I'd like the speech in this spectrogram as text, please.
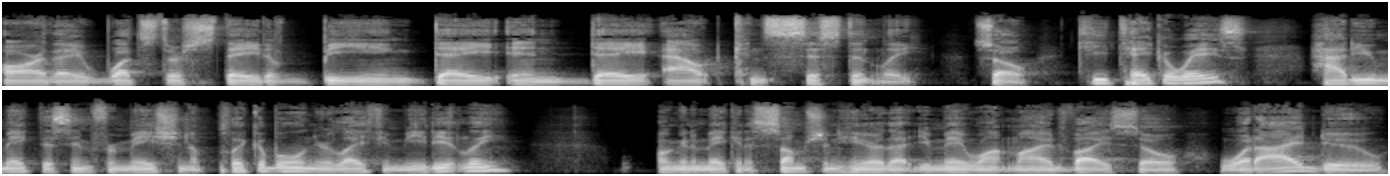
are they? What's their state of being day in, day out consistently? So, key takeaways how do you make this information applicable in your life immediately? I'm going to make an assumption here that you may want my advice. So, what I do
